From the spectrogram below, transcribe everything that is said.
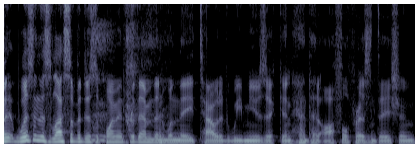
But wasn't this less of a disappointment for them than when they touted Wii Music and had that awful presentation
